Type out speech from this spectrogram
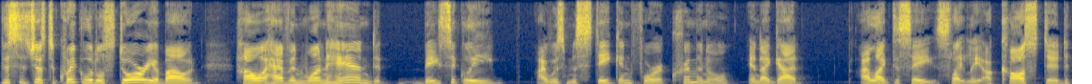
This is just a quick little story about how having one hand, basically, I was mistaken for a criminal and I got, I like to say, slightly accosted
